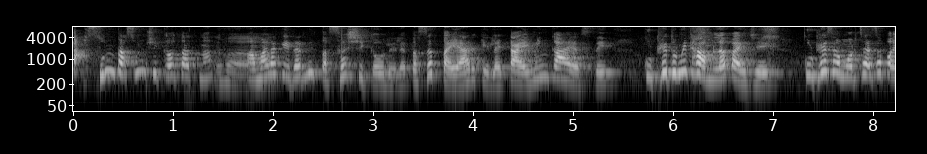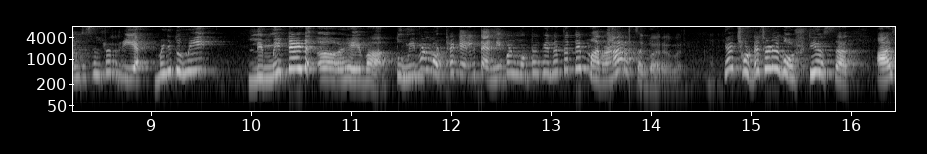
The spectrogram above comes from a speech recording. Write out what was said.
तासून तासून शिकवतात ना. आम्हाला केदारनी तसंच शिकवलेलं आहे तसं तयार केलंय. टायमिंग काय असते? कुठे तुम्ही थांबलं पाहिजे? कुठे समोरच्याचं पंच असेल तर रिया म्हणजे तुम्ही लिमिटेड हे व्हा. तुम्ही पण मोठं केलं त्यांनी पण मोठं केलं तर ते मरणार सगळं बरोबर. या छोट्या छोट्या गोष्टी असतात. आज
